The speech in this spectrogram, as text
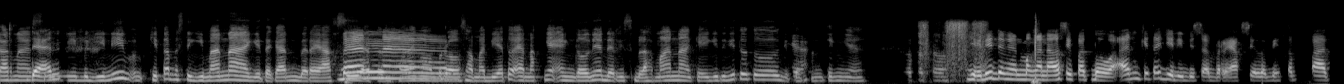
karena Dan, si begini kita mesti gimana gitu kan bereaksi bener. atau misalnya ngobrol sama dia tuh enaknya angle-nya dari sebelah mana kayak gitu-gitu tuh gitu ya. pentingnya betul. Jadi dengan mengenal sifat bawaan kita jadi bisa bereaksi lebih tepat.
